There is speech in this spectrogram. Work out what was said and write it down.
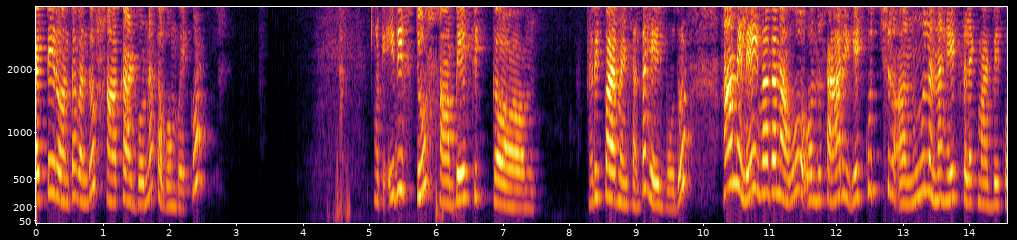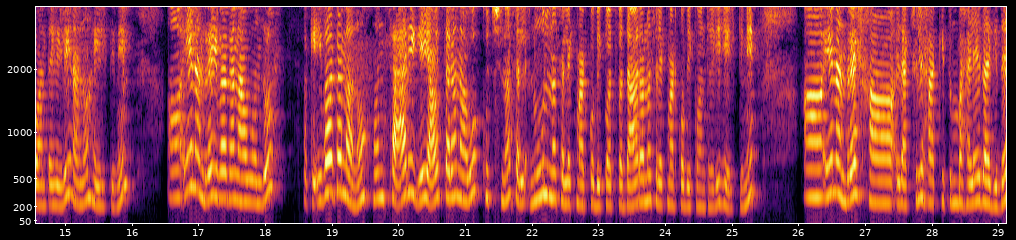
ಗಟ್ಟಿ ಇರುವಂಥ ಒಂದು ಕಾರ್ಡ್ಬೋರ್ಡ್ನ ತೊಗೊಬೇಕು. ಓಕೆ ಇದಿಷ್ಟು ಬೇಸಿಕ್ ರಿಕ್ವೈರ್ಮೆಂಟ್ಸ್ ಅಂತ ಹೇಳ್ಬೋದು. ಆಮೇಲೆ ಇವಾಗ ನಾವು ಒಂದು ಸಾರಿಗೆ ಕುಚ್ಚು ನೂಲನ್ನು ಹೇಗೆ ಸೆಲೆಕ್ಟ್ ಮಾಡಬೇಕು ಅಂತ ಹೇಳಿ ನಾನು ಹೇಳ್ತೀನಿ. ಏನಂದರೆ ಇವಾಗ ನಾವು ಒಂದು ಓಕೆ ಇವಾಗ ನಾನು ಒಂದು ಸ್ಯಾರಿಗೆ ಯಾವ ಥರ ನಾವು ಕುಚ್ಚನ್ನ ಸೆಲೆ ನೂಲನ್ನ ಸೆಲೆಕ್ಟ್ ಮಾಡ್ಕೋಬೇಕು ಅಥವಾ ದಾರನ ಸೆಲೆಕ್ಟ್ ಮಾಡ್ಕೋಬೇಕು ಅಂತ ಹೇಳಿ ಹೇಳ್ತೀನಿ. ಏನಂದರೆ ಏನಂದ್ರೆ ಇದು ಆ್ಯಕ್ಚುಲಿ ಹಾಕಿ ತುಂಬ ಹಳೇದಾಗಿದೆ.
